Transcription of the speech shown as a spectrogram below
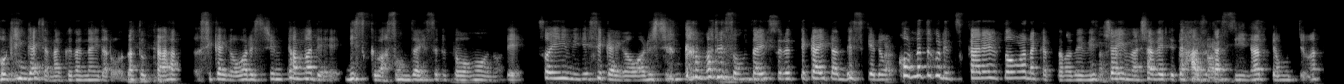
保険会社なくならないだろうだとか、世界が終わる瞬間までリスクは存在すると思うので、そういう意味で世界が終わる瞬間まで存在するって書いたんですけど、こんなところで使われると思わなかったので、めっちゃ今喋ってて恥ずかしいなって思ってます。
